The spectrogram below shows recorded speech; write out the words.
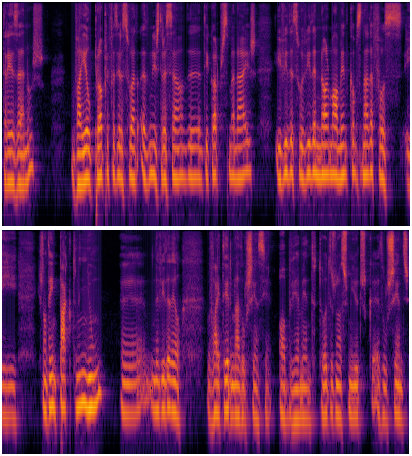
três anos, vai ele próprio fazer a sua administração de anticorpos semanais e vive a sua vida normalmente como se nada fosse. E isto não tem impacto nenhum uh, na vida dele. Vai ter na adolescência, obviamente, todos os nossos miúdos adolescentes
